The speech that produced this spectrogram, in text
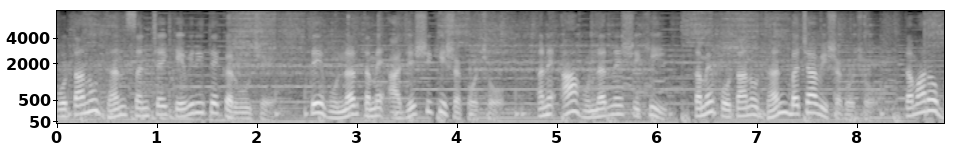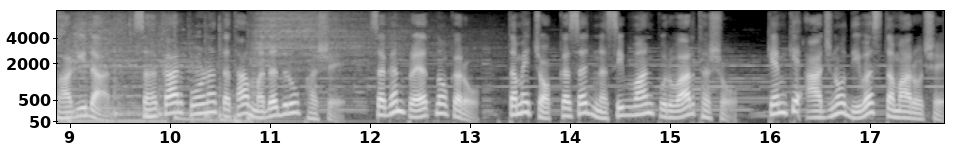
પોતાનું ધન સંચય કેવી રીતે કરવું છે, તે હુનર તમે આજે શીખી શકો છો. અને આ હુનરને શીખી તમે પોતાનું ધન બચાવી શકો છો. તમારો ભાગીદાર સહકારપૂર્ણ તથા મદદરૂપ હશે. સઘન પ્રયત્નો કરો. તમે ચોક્કસ જ નસીબવાન પુરવાર થશો. કેમ કે આજનો દિવસ તમારો છે.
